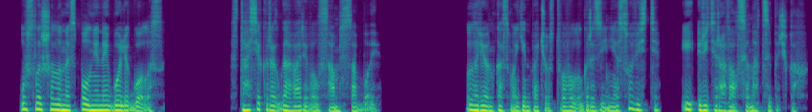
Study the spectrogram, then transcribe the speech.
— услышал он исполненный боли голос. Стасик разговаривал сам с собой. Ларион Космогин почувствовал угрызение совести и ретировался на цыпочках.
